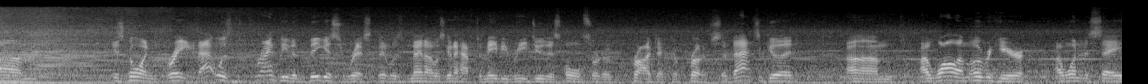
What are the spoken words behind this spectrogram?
um, is going great. That was frankly the biggest risk that was meant I was gonna have to maybe redo this whole sort of project approach. So that's good. Um, I, while I'm over here, I wanted to say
